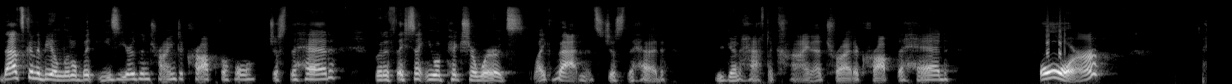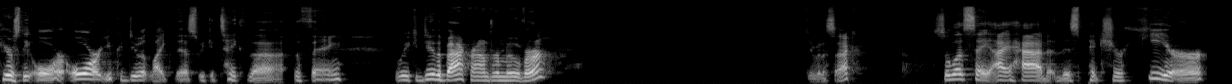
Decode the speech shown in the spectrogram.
That's going to be a little bit easier than trying to crop the whole, just the head. But if they sent you a picture where it's like that and it's just the head, you're going to have to kind of try to crop the head. Or, here's the or, or you could do it like this. We could take the, the thing, we could do the background remover Give it a sec. So let's say I had this picture here.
